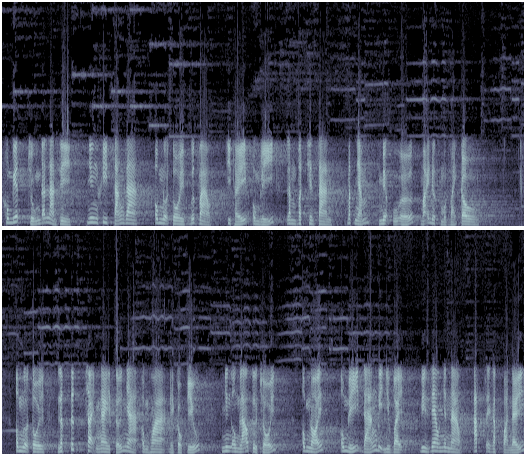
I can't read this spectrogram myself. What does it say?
Không biết chúng đã làm gì, nhưng khi sáng ra, ông nội tôi bước vào, chỉ thấy ông Lý nằm vật trên sàn, mắt nhắm, miệng ú ớ mãi được một vài câu. Ông nội tôi lập tức chạy ngay tới nhà ông Hoa để cầu cứu, nhưng ông lão từ chối. Ông nói ông Lý đáng bị như vậy, vì gieo nhân nào ắt sẽ gặp quả nấy.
